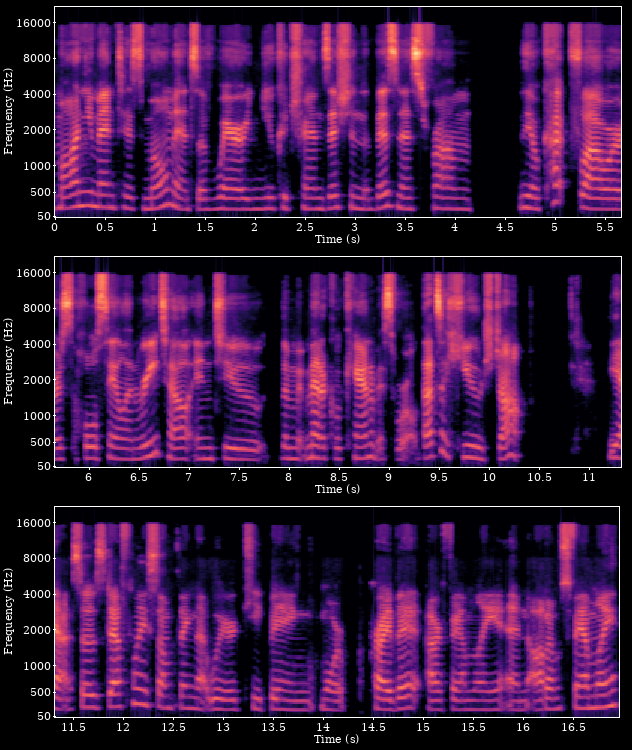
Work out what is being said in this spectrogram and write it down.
monumentous moments of where you could transition the business from you know cut flowers wholesale and retail into the medical cannabis world? That's a huge jump yeah, so it's definitely something that we're keeping more private, our family and Autumn's family.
